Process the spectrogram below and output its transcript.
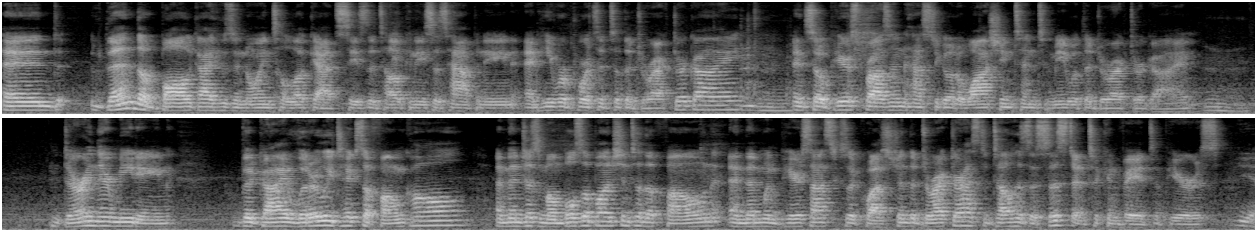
and then the bald guy who's annoying to look at sees the telekinesis happening and he reports it to the director guy Mhm. and so pierce brosnan has to go to washington to meet with the director guy Mhm. during their meeting the guy literally takes a phone call and then just mumbles a bunch into the phone and then when pierce asks a question the director has to tell his assistant to convey it to pierce Yeah.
